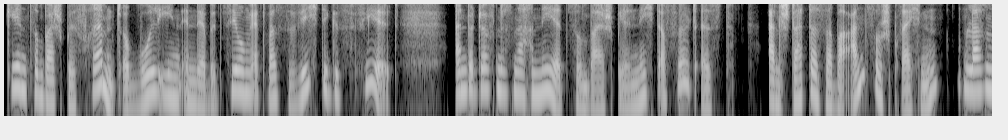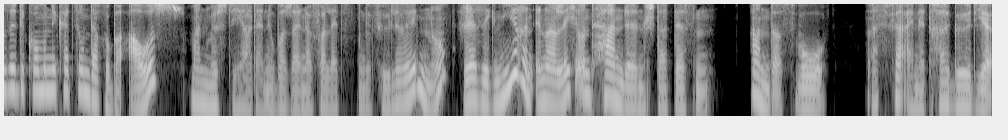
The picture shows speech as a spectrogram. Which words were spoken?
gehen zum Beispiel fremd, obwohl ihnen in der Beziehung etwas Wichtiges fehlt. Ein Bedürfnis nach Nähe zum Beispiel nicht erfüllt ist. Anstatt das aber anzusprechen, lassen sie die Kommunikation darüber aus, man müsste ja dann über seine verletzten Gefühle reden, ne? resignieren innerlich und handeln stattdessen. Anderswo. Was für eine Tragödie.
